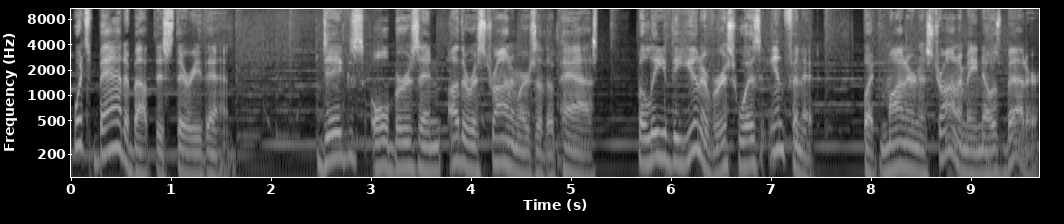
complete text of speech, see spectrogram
What's bad about this theory then? Digges, Olbers, and other astronomers of the past believed the universe was infinite, but modern astronomy knows better.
